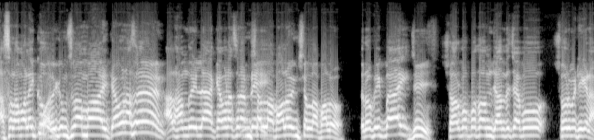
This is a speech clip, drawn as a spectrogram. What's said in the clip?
আসসালামু আলাইকুম। ওয়ালাইকুম সালাম ভাই কেমন আছেন? আলহামদুলিল্লাহ কেমন আছেন আপনি? ইনশাল্লাহ ভালো ইনশাল্লাহ ভালো। রফিক ভাই জি। সর্বপ্রথম জানতে চাবো শোরুমে ঠিকানা।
